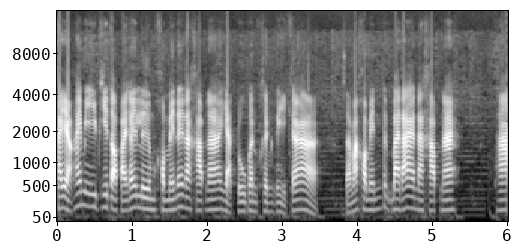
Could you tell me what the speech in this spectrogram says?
ใครอยากให้มี EP ต่อไปก็อย่าลืมคอมเมนต์ด้วยนะครับนะ อยากดูเพลินๆกันอีกก็สามารถคอมเมนต์มาได้นะครับนะ ถ้า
